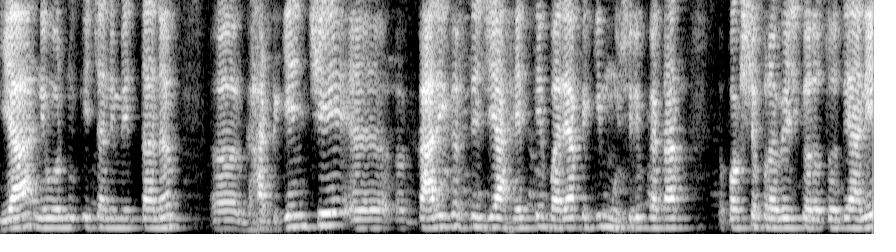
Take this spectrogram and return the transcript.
या निवडणुकीच्या निमित्तानं अ, घाटगेंचे कार्यकर्ते जे आहेत ते बऱ्यापैकी मुश्रीफ गटात पक्ष प्रवेश करत होते आणि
